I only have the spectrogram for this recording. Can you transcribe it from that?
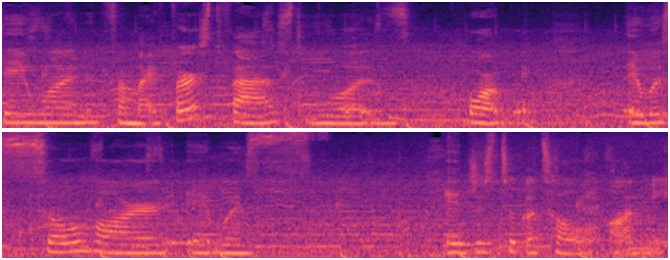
day one from my first fast was horrible. It was so hard. It was, it just took a toll on me.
